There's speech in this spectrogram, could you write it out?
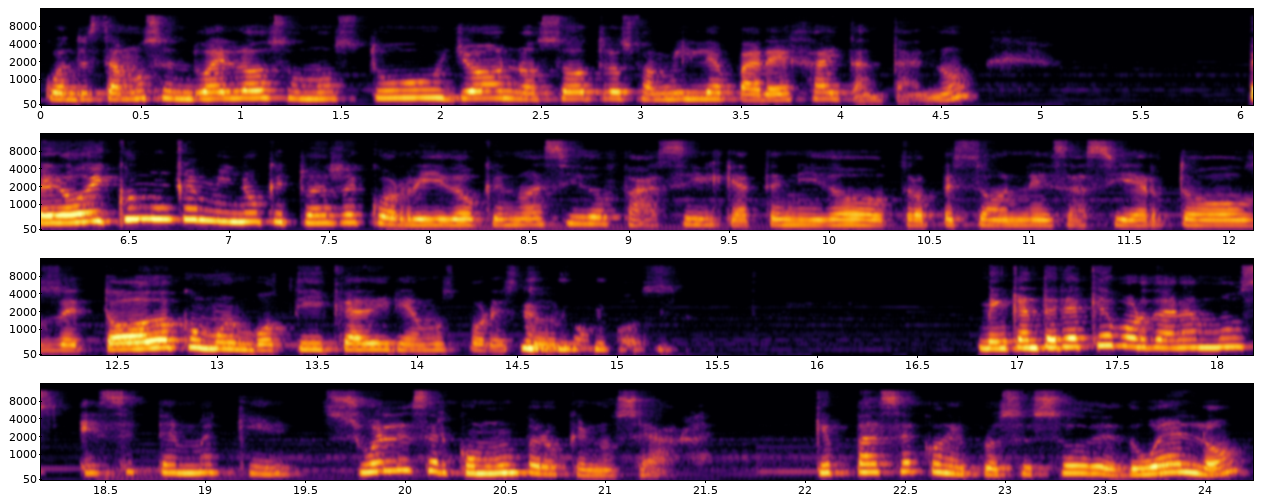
cuando estamos en duelo somos tú, yo, nosotros, familia, pareja y tanta, ¿no? Pero hoy con un camino que tú has recorrido, que no ha sido fácil, que ha tenido tropezones, aciertos, de todo como en botica, diríamos por estos ojos. Me encantaría que abordáramos ese tema que suele ser común pero que no se habla. ¿Qué pasa con el proceso de duelo,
